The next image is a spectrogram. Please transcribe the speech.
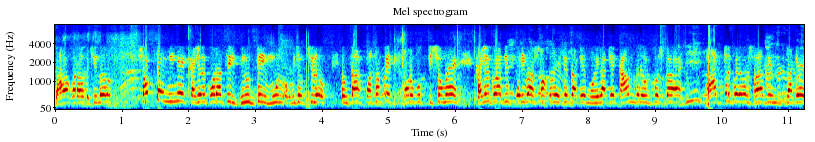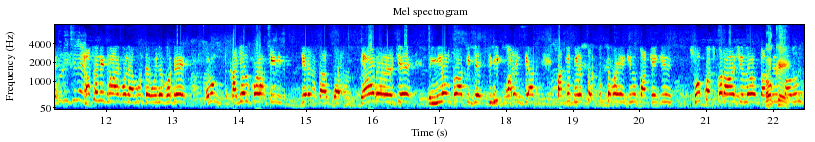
ধাওয়া করা হয়েছিল। সবটাই মিলে কাজল করাতির বিরুদ্ধেই মূল অভিযোগ ছিল। এবং তার পাশাপাশি পরবর্তী সময়ে কাজল করাতির পরিবার সকলে এসে তাকে মহিলাকে কাউন ধরে উঠবোস করা হয় মারধর করে এবং সারাদিন তাকে শাসনে দেওয়া হয় বলে এমনটাই অভিযোগ ওঠে। এবং কাজল করাতির যে তা- তা- রয়েছে মিলন করাতি যে সিভিক ভলেন্টিয়ার তাকে গ্রেফতার করতে পারে কিন্তু তাকে শোকজ করা হয়েছিল তার তদন্ত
